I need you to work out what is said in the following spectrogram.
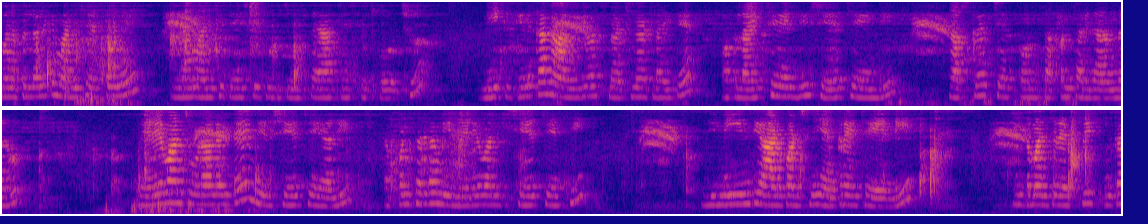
మన పిల్లలకి మన చేత్తోనే ఇలా మంచి టేస్టీ ఫుడ్ చేసి తయారు చేసి పెట్టుకోవచ్చు. మీకు కనుక నా వీడియోస్ నచ్చినట్లయితే ఒక లైక్ చేయండి షేర్ చేయండి. సబ్స్క్రైబ్ చేసుకోండి తప్పనిసరిగా అందరూ. వేరే వాళ్ళు చూడాలంటే మీరు షేర్ చేయాలి. తప్పనిసరిగా మీరు వేరే వాళ్ళకి షేర్ చేసి మీ ఇంటి ఆడపడుచుని ఎంకరేజ్ చేయండి. ఇంత మంచి రెసిపీస్ ఇంకా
